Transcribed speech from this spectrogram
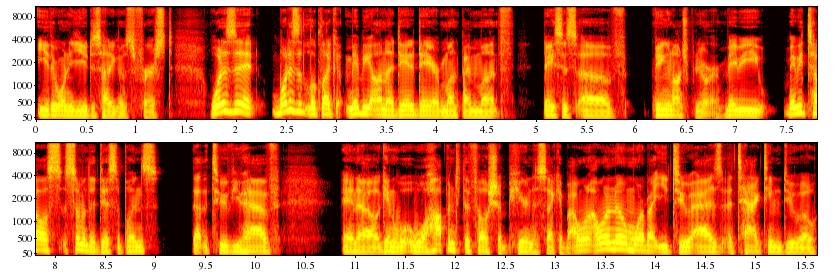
either one of you decide who goes first. What does it What does it look like, maybe on a day to day or month by month basis of being an entrepreneur? Maybe maybe tell us some of the disciplines that the two of you have. And uh, again, we'll, we'll, hop into the fellowship here in a second. But I want I want to know more about you two as a tag team duo.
